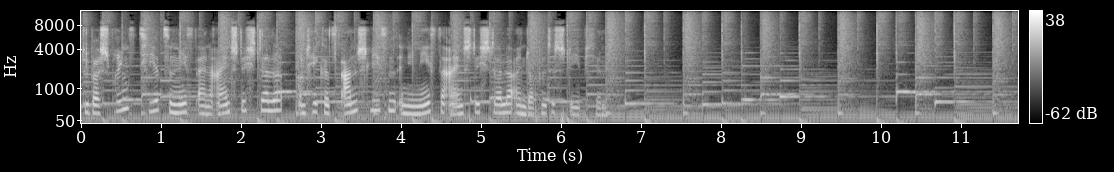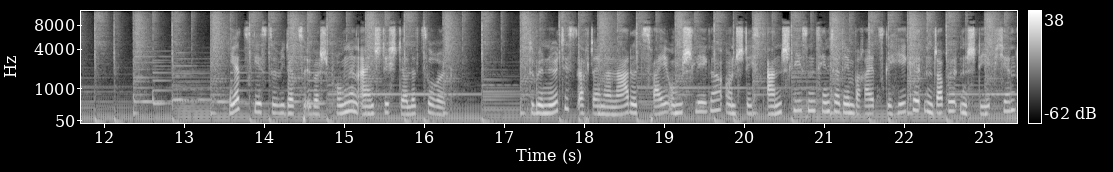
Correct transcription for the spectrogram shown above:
Du überspringst hier zunächst eine Einstichstelle und häkelst anschließend in die nächste Einstichstelle ein doppeltes Stäbchen. Jetzt gehst du wieder zur übersprungenen Einstichstelle zurück. Du benötigst auf deiner Nadel zwei Umschläge und stichst anschließend hinter dem bereits gehäkelten doppelten Stäbchen,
